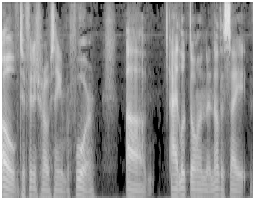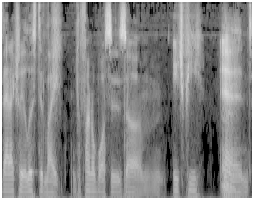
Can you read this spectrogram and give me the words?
oh, to finish what I was saying before, um, I looked on another site that actually listed like the final boss's um, HP, and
